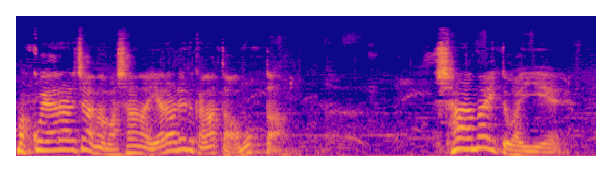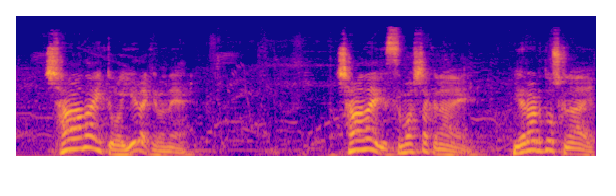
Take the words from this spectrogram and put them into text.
まあ、こうやられちゃうのはまあしゃあない。やられるかなとは思った。しゃあないとはいえ、しゃあないとはいえだけどね。しゃあないで済ましたくない。やられてほしくない。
